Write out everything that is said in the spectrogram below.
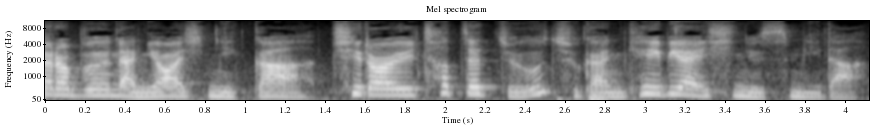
여러분 안녕하십니까? 7월 첫째 주 주간 KBIC 뉴스입니다.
